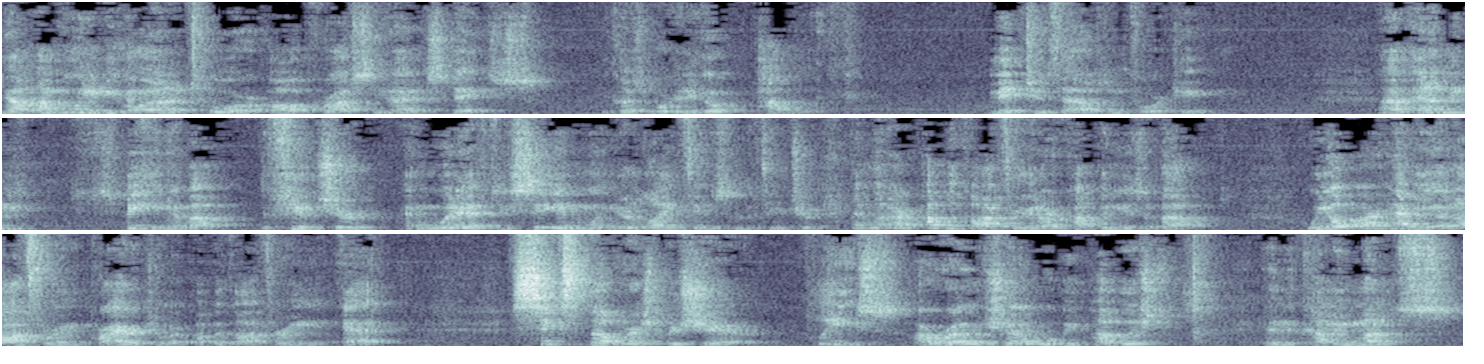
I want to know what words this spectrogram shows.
Now, I'm going to be going on a tour all across the United States because we're going to go public mid-2014. Uh, and I'm going to be speaking about the future and what FTC and what your life is in the future and what our public offering and our company is about. We are having an offering prior to our public offering at $6 per share. Please, our roadshow will be published in the coming months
